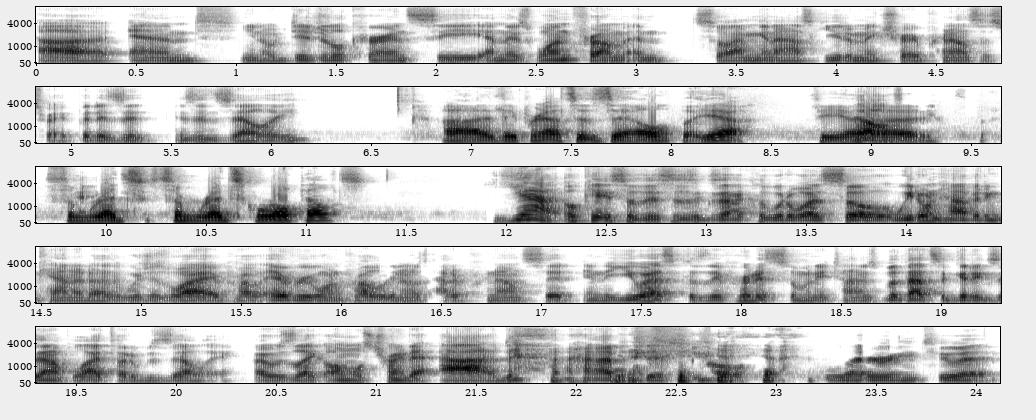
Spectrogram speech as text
uh, and you know digital currency. And there's one from and so I'm going to ask you to make sure I pronounce this right. But is it is it Zelly? Uh, they pronounce it Zell, but yeah, the uh, some okay. red some red squirrel pelts. Yeah. Okay. So this is exactly what it was. So we don't have it in Canada, which is why probably everyone probably knows how to pronounce it in the U.S. because they've heard it so many times. But that's a good example. I thought it was Zelle. I was like almost trying to add add additional lettering to it,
